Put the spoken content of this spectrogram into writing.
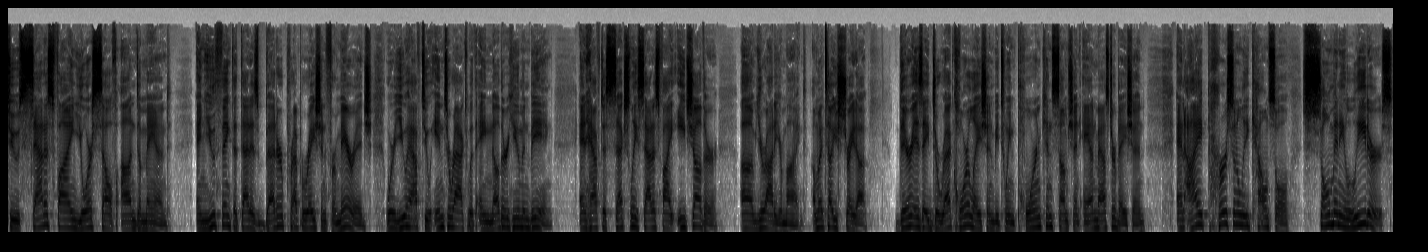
to satisfying yourself on demand and you think that that is better preparation for marriage where you have to interact with another human being and have to sexually satisfy each other, um, you're out of your mind. I'm going to tell you straight up. There is a direct correlation between porn consumption and masturbation. And I personally counsel so many leaders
